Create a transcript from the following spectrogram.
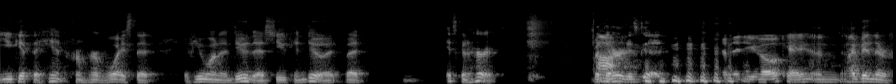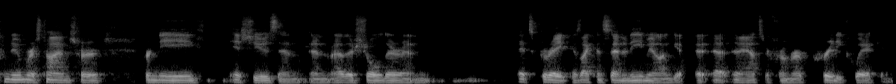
you get the hint from her voice that if you want to do this, you can do it, but it's going to hurt. But ah. the hurt is good. and then you go, okay. And I've been there numerous times for for knee issues and and other shoulder, and it's great because I can send an email and get an answer from her pretty quick, and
